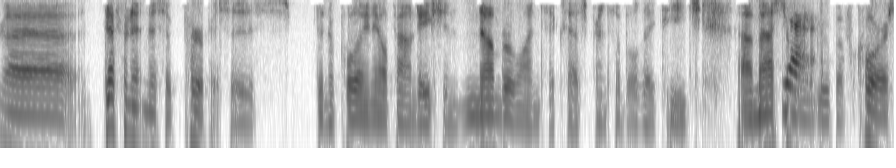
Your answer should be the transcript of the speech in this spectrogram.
uh, definiteness of purpose is the Napoleon Hill Foundation number one success principle they teach. Uh, mastermind yeah. group, of course,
